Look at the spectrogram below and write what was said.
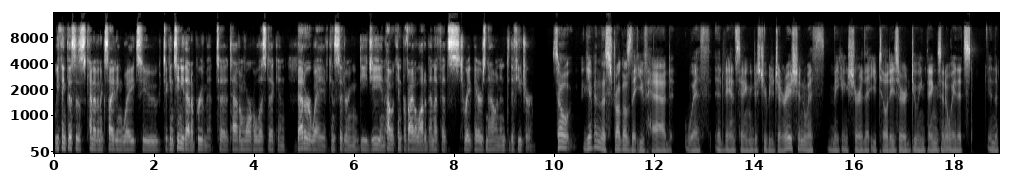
we think this is kind of an exciting way to to continue that improvement, to to have a more holistic and better way of considering DG and how it can provide a lot of benefits to ratepayers now and into the future. So, given the struggles that you've had with advancing distributed generation, with making sure that utilities are doing things in a way that's in the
